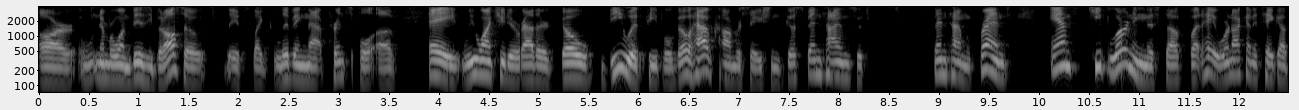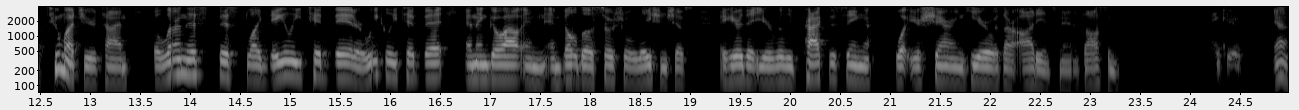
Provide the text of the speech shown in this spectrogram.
are number one busy, but also it's, it's like living that principle of, hey, we want you to rather go be with people, go have conversations, go spend times with spend time with friends and keep learning this stuff but hey we're not going to take up too much of your time. So learn this this like daily tidbit or weekly tidbit and then go out and, and build those social relationships. I hear that you're really practicing what you're sharing here with our audience man. It's awesome. Thank you. Yeah.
